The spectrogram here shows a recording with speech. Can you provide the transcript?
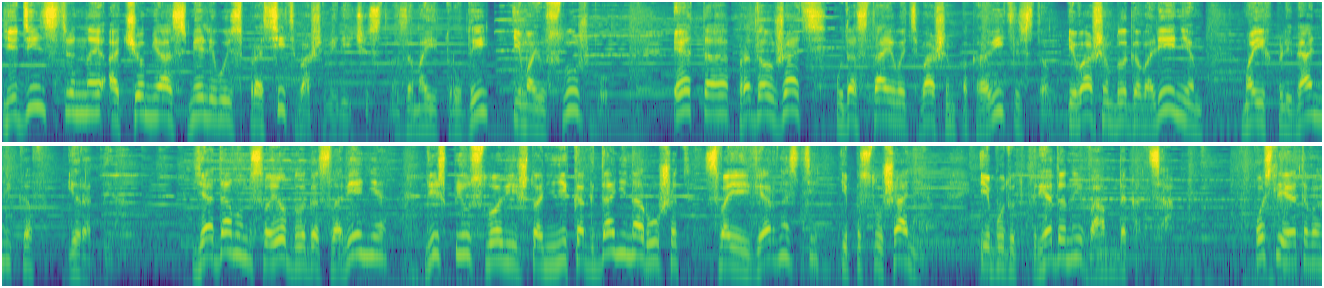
Единственное, о чем я осмеливаюсь спросить, Ваше Величество, за мои труды и мою службу, это продолжать удостаивать вашим покровительством и вашим благоволением моих племянников и родных. Я дам им свое благословение лишь при условии, что они никогда не нарушат своей верности и послушания и будут преданы вам до конца. После этого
